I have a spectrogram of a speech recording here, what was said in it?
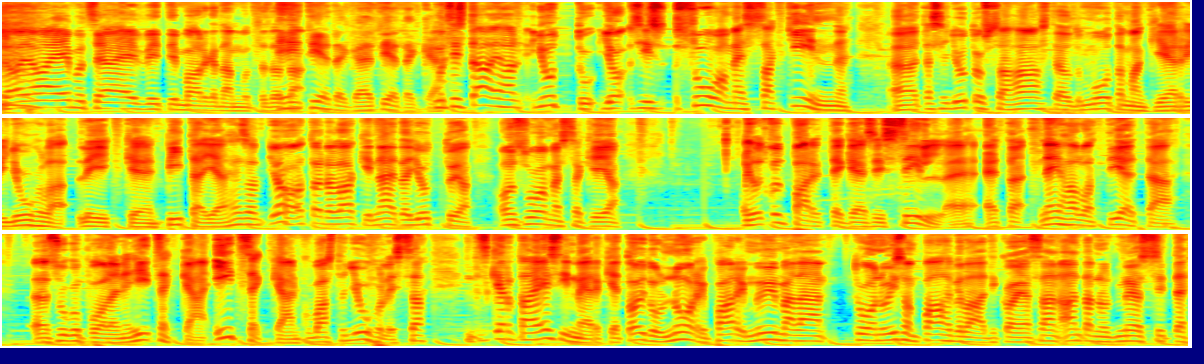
No joo, ei, mutta se ei vitti morkata, mutta tota... Ei tietenkään, ei tietenkään. Mutta siis tää on ihan juttu jo siis Suomessakin. Äh, tässä jutussa on haasteltu muutaman eri juhlaliikkeen pitäjiä. He sanovat, joo todellakin näitä juttuja on Suomessakin ja jotkut parit tekee siis silleen, että ne ei halua tietää sukupuolen itsekään, itsekään kuin vasta juhlissa. Niin Tässä kerrotaan esimerkki, että toi tullut nuori pari myymälään, tuonut ison pahvilaatikon ja on antanut myös sitten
